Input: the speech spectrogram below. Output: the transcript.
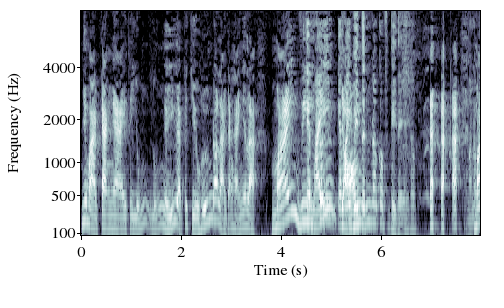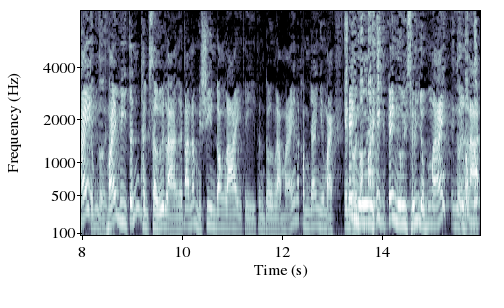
Nhưng mà càng ngày thì Dũng Dũng nghĩ là cái chiều hướng đó là chẳng hạn như là máy vi cái máy tính cái chọn máy vi tính nó có kỳ thị hay không mà nó máy trúng người máy vi tính thực sự là người ta nói machine don't lie thì thường thường là máy nó không trái nhưng mà Cái người bấm máy. cái người sử dụng máy Cái người bấm là nút.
